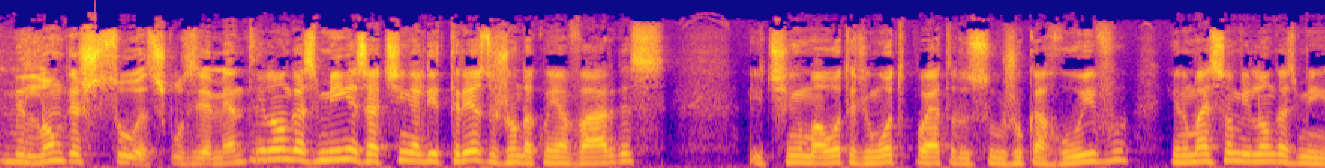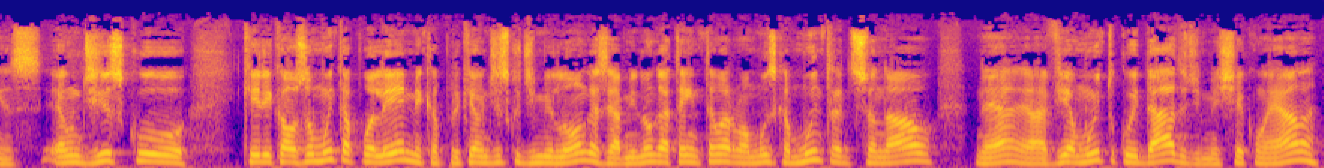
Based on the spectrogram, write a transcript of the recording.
Milongas suas, exclusivamente. Milongas minhas, já tinha ali três do João da Cunha Vargas. E tinha uma outra de um outro poeta do sul, Juca Ruivo, e no mais são milongas minhas. É um disco que ele causou muita polêmica, porque é um disco de milongas, a milonga até então era uma música muito tradicional, né? havia muito cuidado de mexer com ela,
